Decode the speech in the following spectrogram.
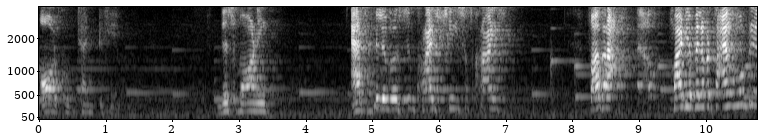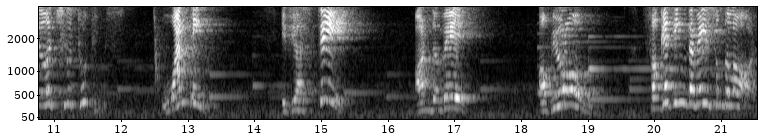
all who turn to Him. This morning, as believers in Christ Jesus Christ, Father, uh, my dear believers, I want to urge you two things. One thing, if you are still on the way of your own, forgetting the ways of the Lord,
